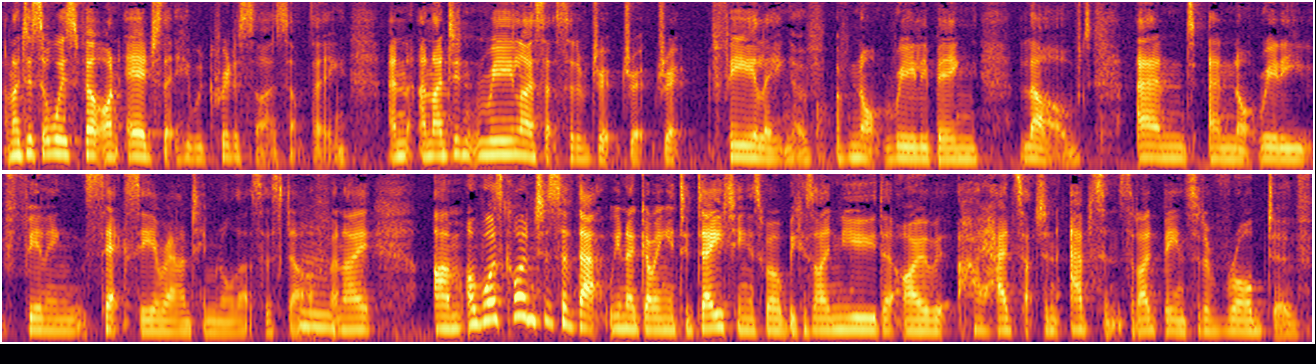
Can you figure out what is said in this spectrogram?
And I just always felt on edge that he would criticize something. And, and I didn't realize that sort of drip, drip, drip feeling of, of not really being loved and, and not really feeling sexy around him and all that sort of stuff. Mm. And I, um, I was conscious of that, you know, going into dating as well, because I knew that I, I had such an absence that I'd been sort of robbed of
